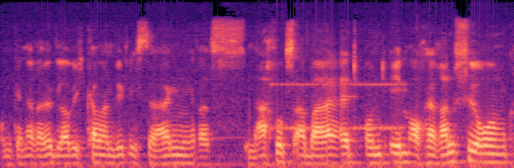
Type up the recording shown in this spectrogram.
Und generell, glaube ich, kann man wirklich sagen, was Nachwuchsarbeit und eben auch Heranführung,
